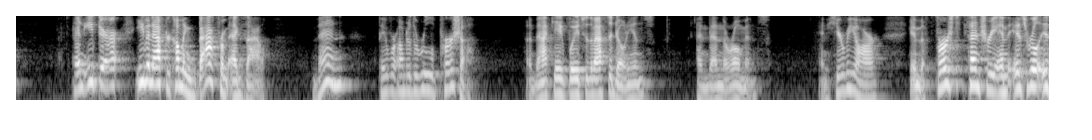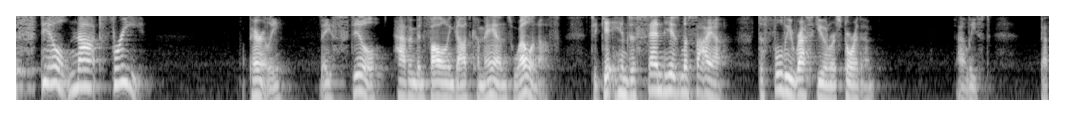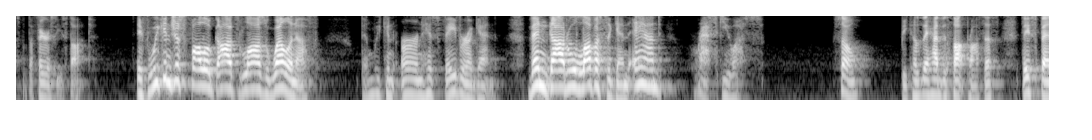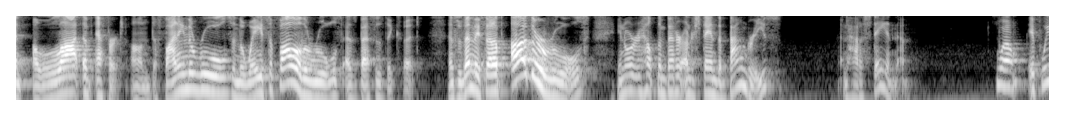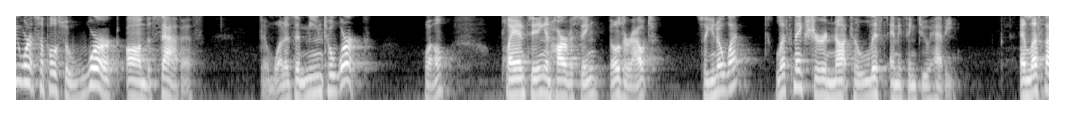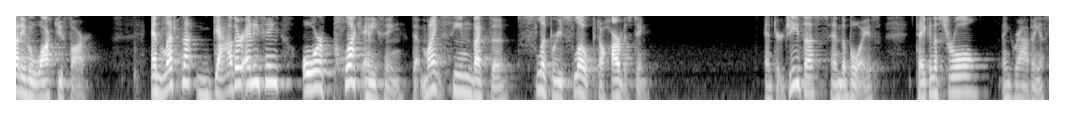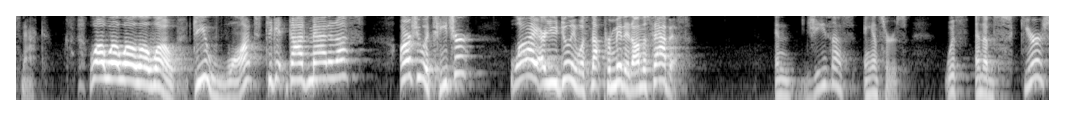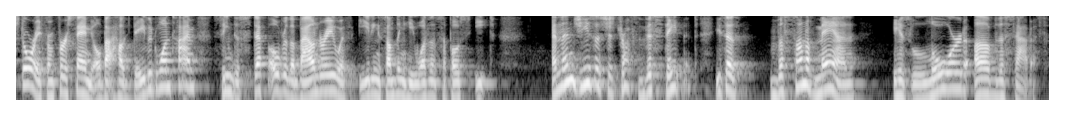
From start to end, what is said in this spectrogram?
And even after coming back from exile, then they were under the rule of Persia. And that gave way to the Macedonians and then the Romans. And here we are in the first century, and Israel is still not free. Apparently, they still haven't been following God's commands well enough to get him to send his Messiah to fully rescue and restore them. At least, that's what the Pharisees thought. If we can just follow God's laws well enough, then we can earn his favor again. Then God will love us again and rescue us. So, because they had this thought process, they spent a lot of effort on defining the rules and the ways to follow the rules as best as they could. And so then they set up other rules in order to help them better understand the boundaries and how to stay in them. Well, if we weren't supposed to work on the Sabbath, then what does it mean to work? Well, planting and harvesting, those are out. So you know what? Let's make sure not to lift anything too heavy. And let's not even walk too far. And let's not gather anything or pluck anything that might seem like the slippery slope to harvesting. Enter Jesus and the boys, taking a stroll and grabbing a snack. Whoa, whoa, whoa, whoa, whoa. Do you want to get God mad at us? Aren't you a teacher? Why are you doing what's not permitted on the Sabbath? And Jesus answers with an obscure story from 1 Samuel about how David one time seemed to step over the boundary with eating something he wasn't supposed to eat. And then Jesus just drops this statement. He says, The Son of Man is Lord of the Sabbath.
